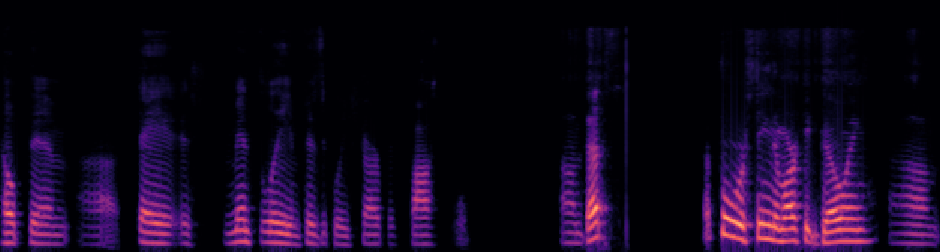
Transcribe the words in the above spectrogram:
help them uh, stay as mentally and physically sharp as possible. Um, that's that's where we're seeing the market going. Um,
